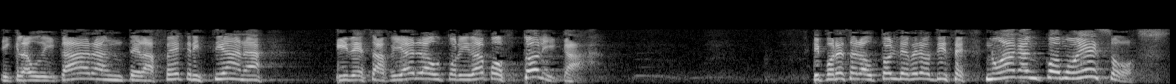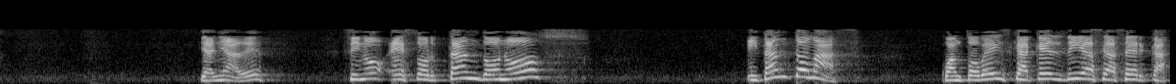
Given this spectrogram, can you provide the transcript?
y claudicar ante la fe cristiana y desafiar la autoridad apostólica. Y por eso el autor de Hebreos dice, no hagan como esos. Y añade, sino exhortándonos y tanto más cuanto veis que aquel día se acerca,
